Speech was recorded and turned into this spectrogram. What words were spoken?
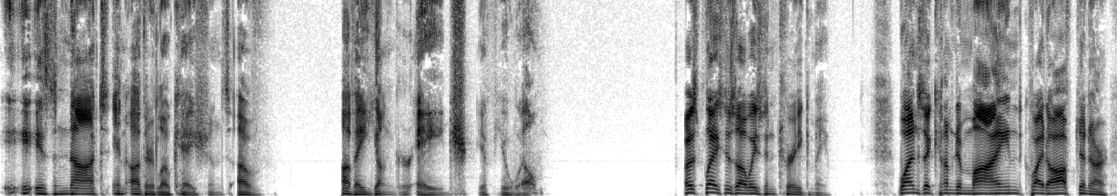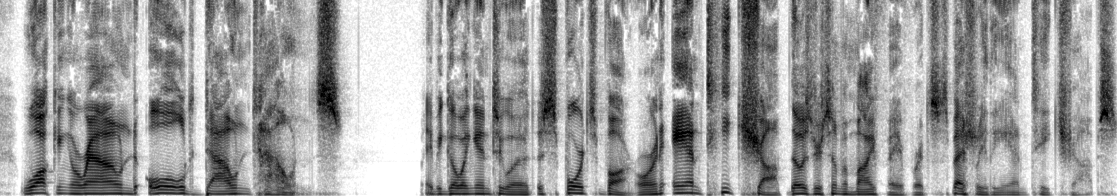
is not in other locations of of a younger age, if you will. Those places always intrigue me. Ones that come to mind quite often are walking around old downtowns, maybe going into a, a, sports bar or an antique shop. Those are some of my favorites, especially the antique shops.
